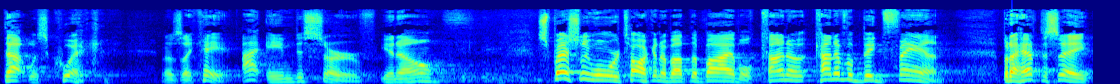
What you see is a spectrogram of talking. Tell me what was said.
that was quick. And I was like, hey, I aim to serve, you know? Especially when we're talking about the Bible. Kind of, kind of a big fan. But I have to say,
